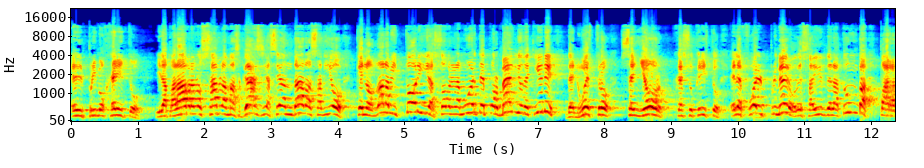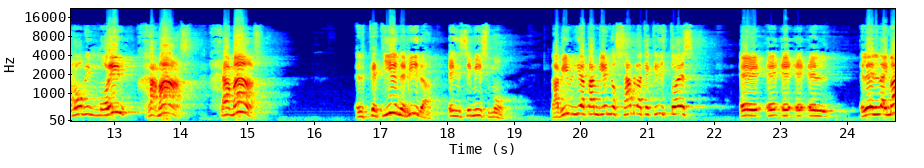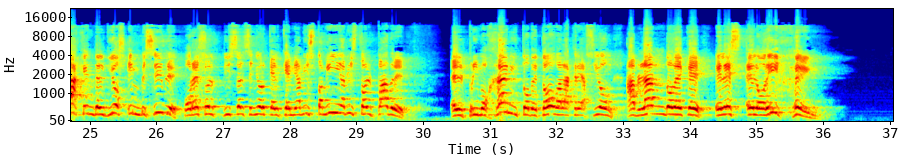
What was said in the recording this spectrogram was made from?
el primogénito. Y la palabra nos habla, más gracias sean dadas a Dios, que nos da la victoria sobre la muerte por medio de quienes? De nuestro Señor Jesucristo. Él fue el primero de salir de la tumba para no morir jamás, jamás. El que tiene vida en sí mismo. La Biblia también nos habla que Cristo es eh, eh, eh, el, es la imagen del Dios invisible. Por eso dice el Señor que el que me ha visto a mí ha visto al Padre el primogénito de toda la creación, hablando de que Él es el origen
